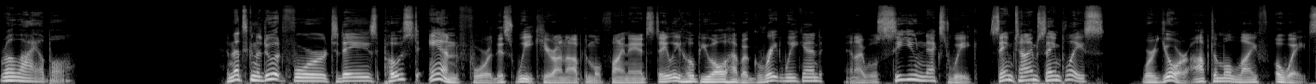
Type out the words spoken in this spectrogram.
reliable. And that's going to do it for today's post and for this week here on Optimal Finance Daily. Hope you all have a great weekend, and I will see you next week. Same time, same place, where your optimal life awaits.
